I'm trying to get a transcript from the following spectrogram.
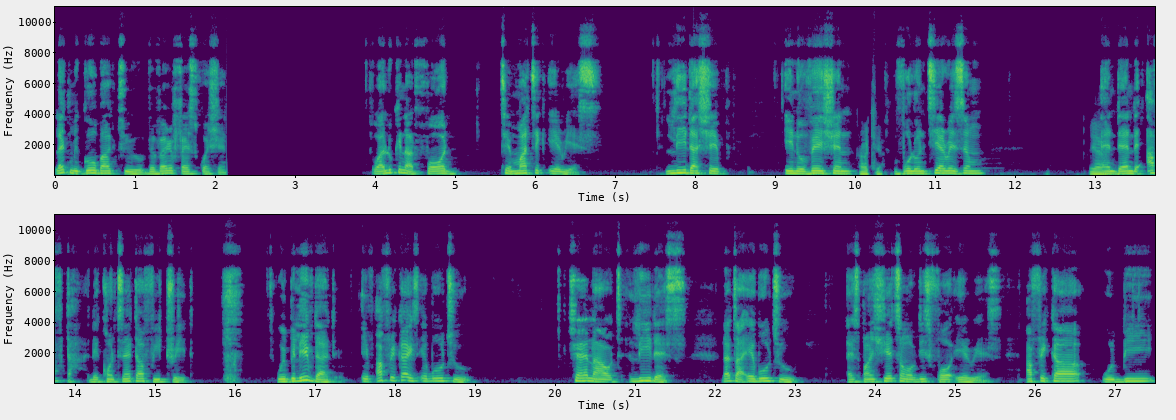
let me go back to the very first question. We're looking at four thematic areas leadership, innovation, okay. volunteerism, yeah. and then the after, the continental free trade. We believe that if Africa is able to churn out leaders that are able to expatiate some of these four areas, Africa will be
